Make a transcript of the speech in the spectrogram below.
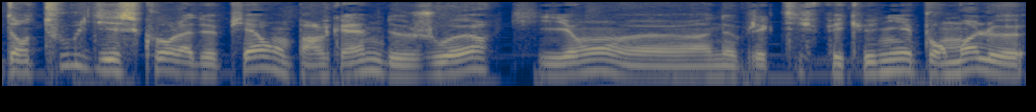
dans tout le discours là de Pierre, on parle quand même de joueurs qui ont euh, un objectif pécunier. Pour moi, le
